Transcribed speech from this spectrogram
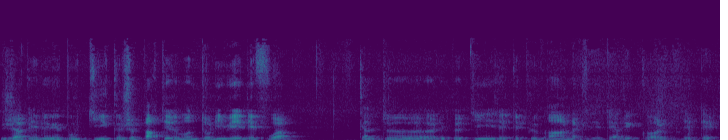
j'avais les boutiques, je partais de Montolivet des fois, quand euh, les petits étaient plus grands, là, qu'ils étaient à l'école, étaient,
